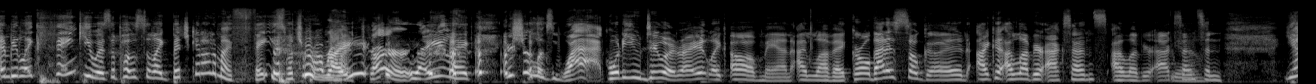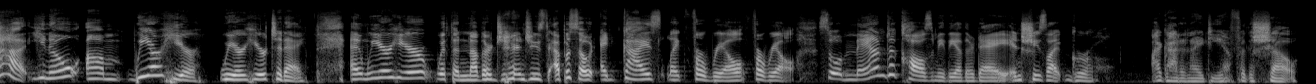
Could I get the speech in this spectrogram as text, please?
and be like, "Thank you," as opposed to like, "Bitch, get out of my face." What's your problem with my shirt? Right? Like, your shirt looks whack. What are you doing? Right? Like, oh man, I love it, girl. That is so good. I could, I love your accents. I love your accents and. Yeah, you know, um, we are here. We are here today. And we are here with another Gin and Juiced episode. And guys, like for real, for real. So Amanda calls me the other day and she's like, girl, I got an idea for the show.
